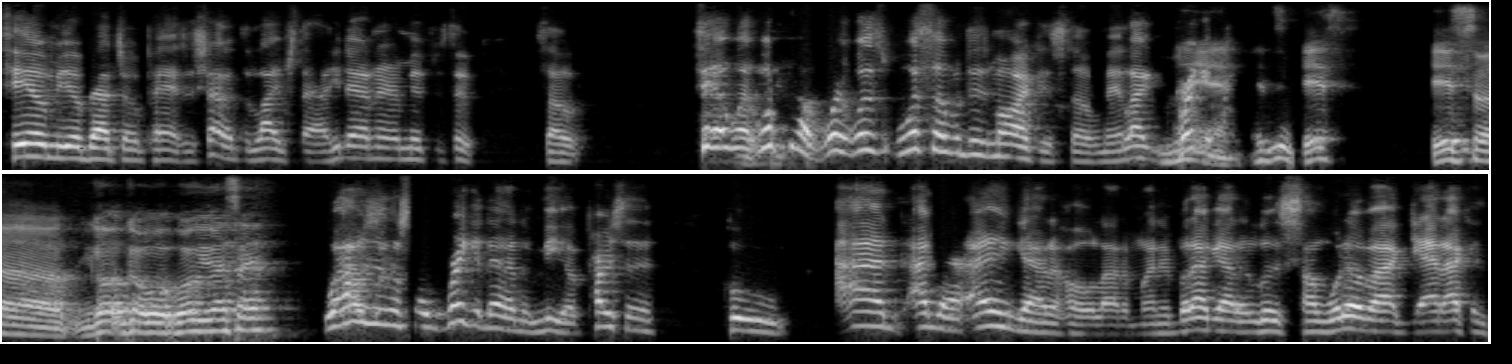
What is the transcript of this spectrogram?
Tell me about your passion. Shout out to Lifestyle. He down there in Memphis too. So tell what what's up? What, what's what's up with this market stuff, man? Like break it. It's it's it's uh go go what were you gonna say? Well, I was just gonna say, break it down to me, a person who I I got I ain't got a whole lot of money, but I got a little some whatever I got, I can,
